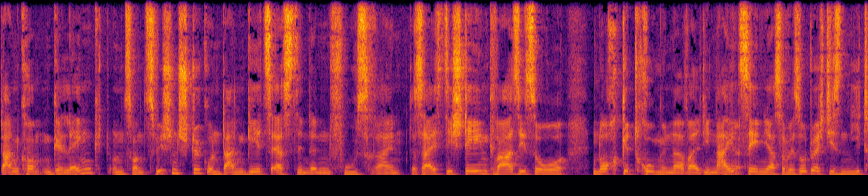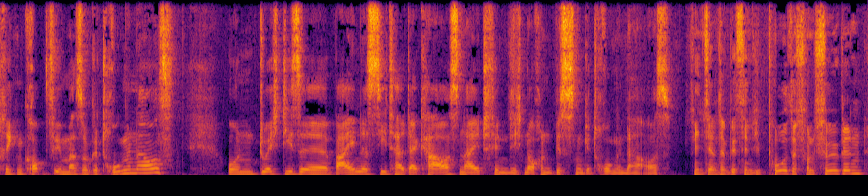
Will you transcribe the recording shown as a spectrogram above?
dann kommt ein Gelenk und so ein Zwischenstück und dann geht es erst in den Fuß rein. Das heißt, die stehen quasi so noch gedrungener, weil die Knights ja. sehen ja sowieso durch diesen niedrigen Kopf immer so gedrungen aus. Und durch diese Beine sieht halt der Chaos Knight, finde ich, noch ein bisschen gedrungener aus. Ich finde, sie haben so ein bisschen die Pose von Vögeln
